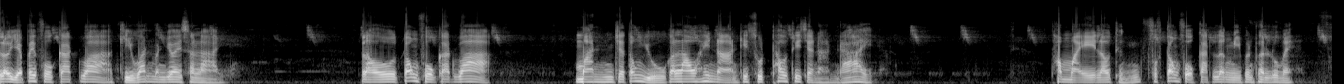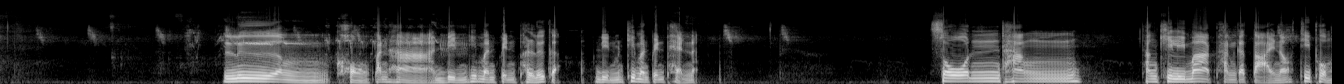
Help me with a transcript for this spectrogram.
เราอย่าไปโฟกัสว่ากี่วันมันย่อยสลาย เราต้องโฟกัสว่ามันจะต้องอยู่กับเราให้นานที่สุดเท่าที่จะนานได้ทำไมเราถึงต้องโฟกัสเรื่องนี้เพื่อนๆรู้ไหม เรื่องของปัญหาดินที่มันเป็นผลึกอะดินที่มันเป็นแผ่นอะโซนทางทางคิริมาศพันกระต่ายเนาะที่ผม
